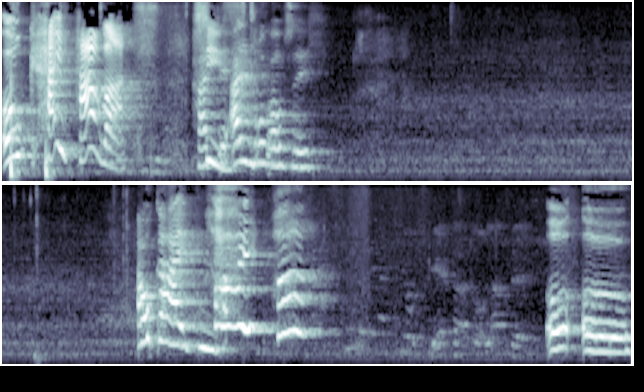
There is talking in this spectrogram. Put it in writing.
Okay, Havertz. Hat der allen Druck auf sich. Auch gehalten. Hi. Oh oh.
